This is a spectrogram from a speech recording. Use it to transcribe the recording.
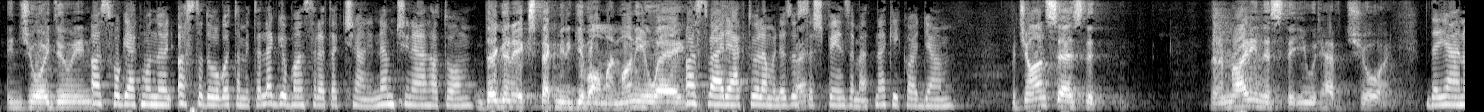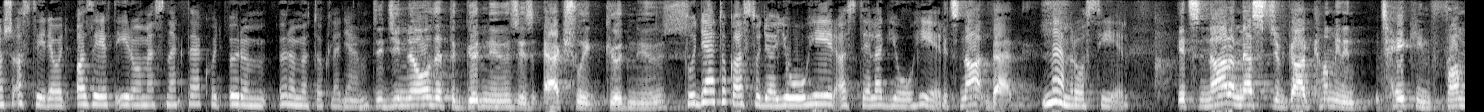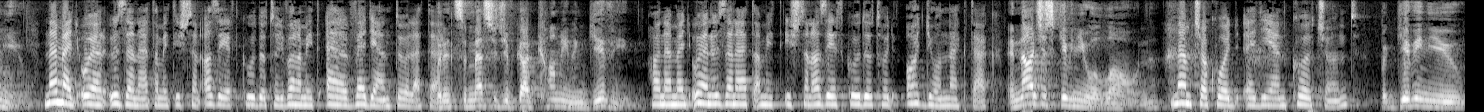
enjoy doing. Azt fogják mondani, hogy azt a dolgot, amit a legjobban szeretek csinálni, nem csinálhatom. They're going to expect me to give all my money away. Azt várják tőlem, hogy az összes pénzemet nekik adjam. But John says that, that I'm writing this that you would have joy. De János azt írja, hogy azért írom ezt nektek, hogy öröm, örömötök legyen. Did you know that the good news is actually good news? Tudjátok azt, hogy a jó hír, az tényleg jó hír? It's not bad news. Nem rossz hír. It's not a message of God coming and taking from you, Nem egy olyan üzenet, amit Isten azért küldött, hogy valamit elvegyen but tőletek, it's a message of God coming and giving. Hanem egy olyan üzenet, amit Isten azért küldött, hogy adjon nektek. And not just giving you a loan, Nem csak, hogy egy ilyen kölcsönt, but giving you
